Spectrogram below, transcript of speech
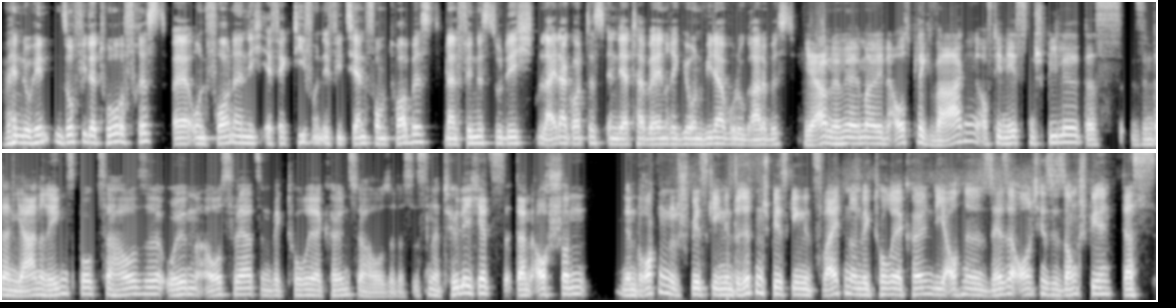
Wenn du hinten so viele Tore frisst äh, und vorne nicht effektiv und effizient vom Tor bist, dann findest du dich leider Gottes in der Tabellenregion wieder, wo du gerade bist. Ja, und wenn wir mal den Ausblick wagen auf die nächsten Spiele, das sind dann Jan Regensburg zu Hause, Ulm auswärts und Viktoria Köln zu Hause. Das ist natürlich jetzt dann auch schon einen Brocken, du spielst gegen den dritten, spielst gegen den zweiten und Viktoria Köln, die auch eine sehr, sehr ordentliche Saison spielen. Das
